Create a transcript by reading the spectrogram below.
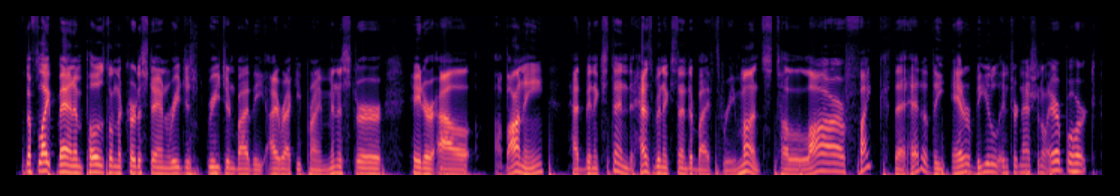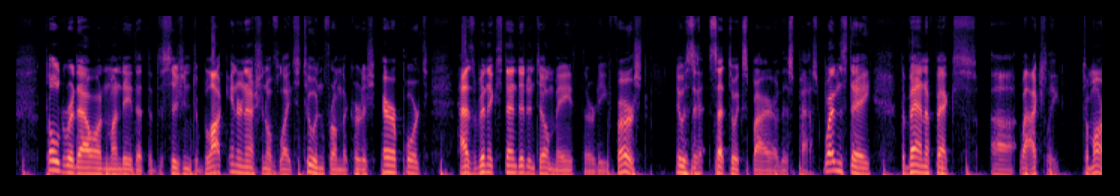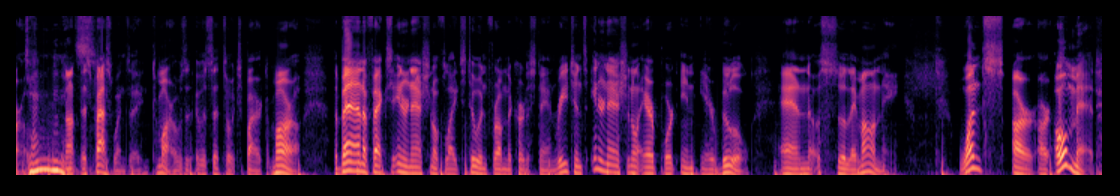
The flight ban imposed on the Kurdistan region, region by the Iraqi prime minister Haider al-Abadi had been extended has been extended by three months. Talar Faiq, the head of the Erbil International Airport, told Rudaw on Monday that the decision to block international flights to and from the Kurdish airports has been extended until May 31st. It was set to expire this past Wednesday. The ban affects, uh, well, actually, tomorrow. Ten minutes. Not this past Wednesday. Tomorrow. It was, it was set to expire tomorrow. The ban affects international flights to and from the Kurdistan region's international airport in Erbil and Suleimani. Once our, our Omed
